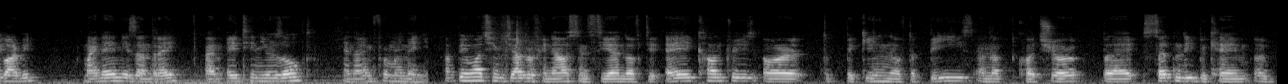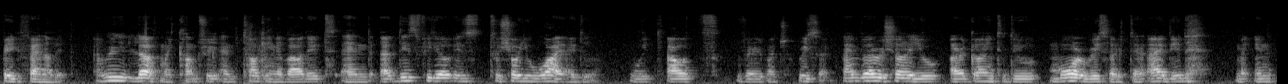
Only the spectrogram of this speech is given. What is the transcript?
Barby, my name is Andrei, I'm 18 years old and I'm from Romania. I've been watching geography now since the end of the A countries or the beginning of the B's, I'm not quite sure, but I certainly became a big fan of it. I really love my country and talking about it and uh, this video is to show you why I do, without very much research. I'm very sure you are going to do more research than I did in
